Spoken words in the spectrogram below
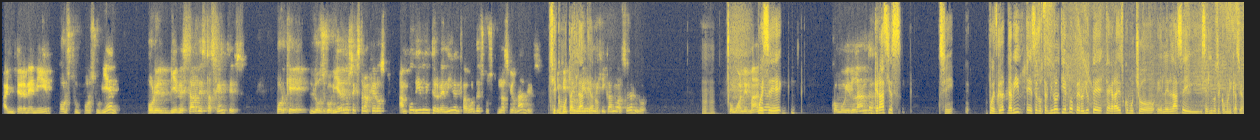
a intervenir por su, por su bien, por el bienestar de estas gentes porque los gobiernos extranjeros han podido intervenir en favor de sus nacionales. Sí, como Tailandia, ¿no? mexicano a hacerlo. Como Alemania. Pues, eh, como Irlanda. Gracias. Sí. Pues David, eh, se nos terminó el tiempo, pero yo te, agradezco mucho el enlace y seguimos en comunicación.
